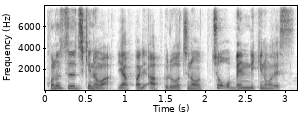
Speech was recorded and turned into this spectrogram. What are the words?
この通知機能はやっぱり Apple Watch の超便利機能です。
